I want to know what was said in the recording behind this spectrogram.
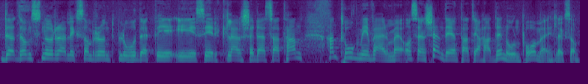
De, de, snurrar liksom runt blodet i, i cirklar så, där, så att han, han tog min värme och sen kände jag inte att jag hade en orm på mig. Liksom.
